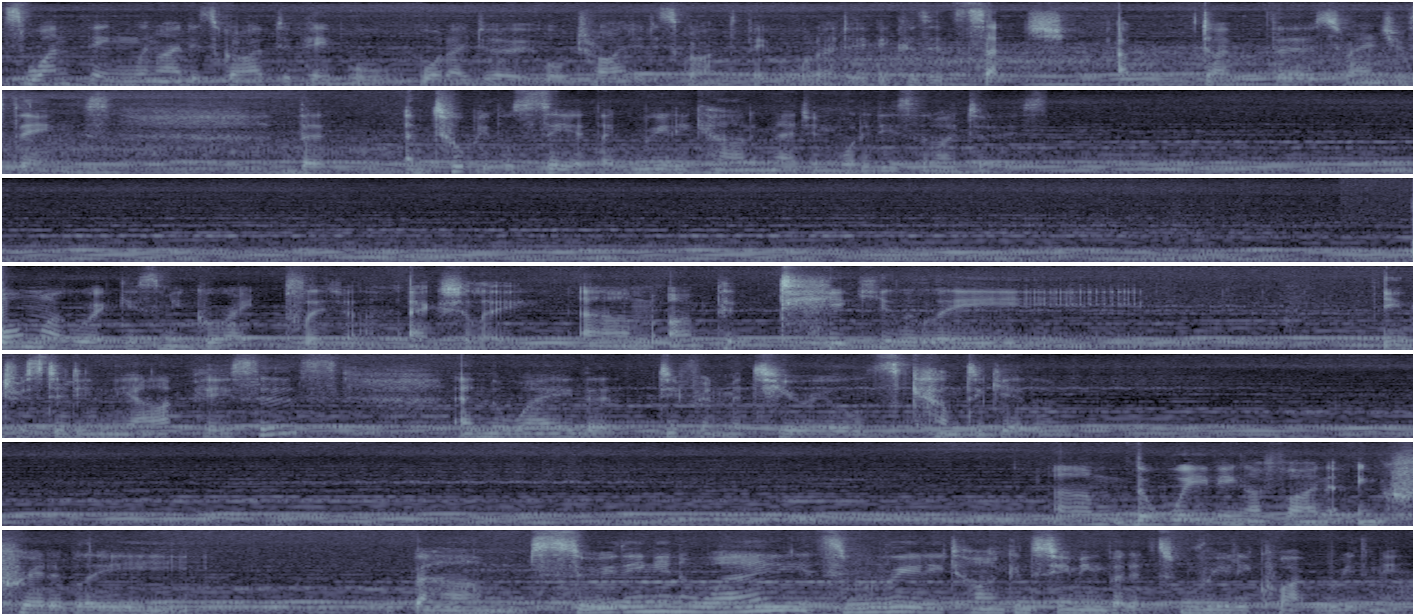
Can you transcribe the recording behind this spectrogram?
it's one thing when I describe to people what I do, or try to describe to people what I do, because it's such a diverse range of things that until people see it, they really can't imagine what it is that I do. All my work gives me great pleasure, actually. Um, I'm particularly interested in the art pieces and the way that different materials come together. Um, the weaving I find incredibly um, soothing in a way. It's really time consuming, but it's really quite rhythmic.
